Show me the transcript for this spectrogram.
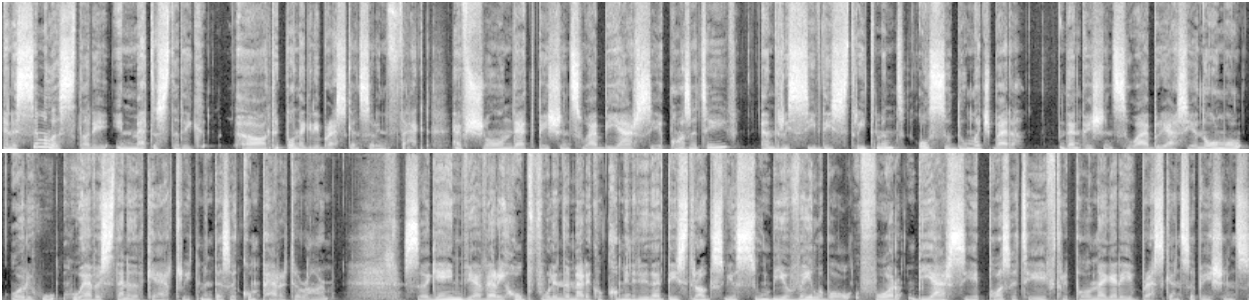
And a similar study in metastatic uh, triple negative breast cancer, in fact, have shown that patients who are BRCA positive and receive this treatment also do much better than patients who have BRCA normal or who, who have a standard of care treatment as a comparator arm. So, again, we are very hopeful in the medical community that these drugs will soon be available for BRCA positive, triple negative breast cancer patients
